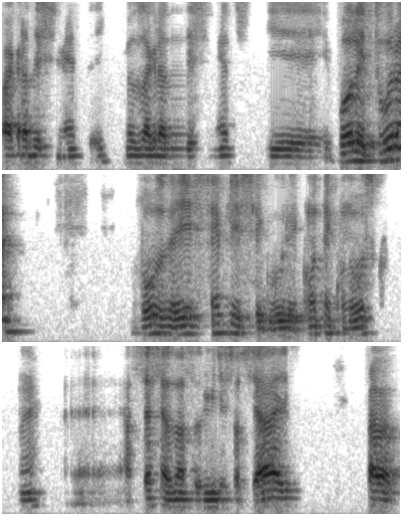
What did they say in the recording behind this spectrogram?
o agradecimento aí, meus agradecimentos e boa leitura. Voos aí sempre seguro e contem conosco, né? É, acessem as nossas mídias sociais para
